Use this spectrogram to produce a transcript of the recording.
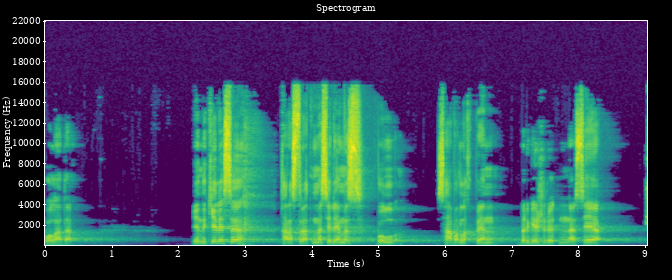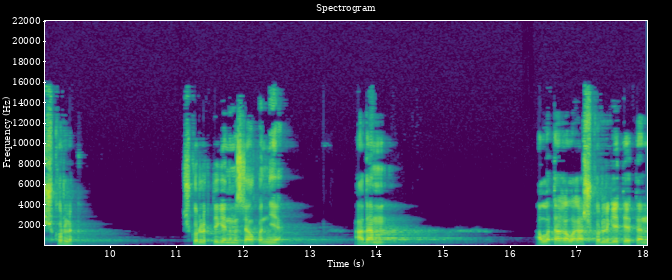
болады. Енді келесі қарастыратын мәселеміз бұл сабырлықпен бірге жүретін нәрсе шүкірлік. Шүкірлік дегеніміз жалпы не? Адам алла тағалаға шүкірлік ететін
